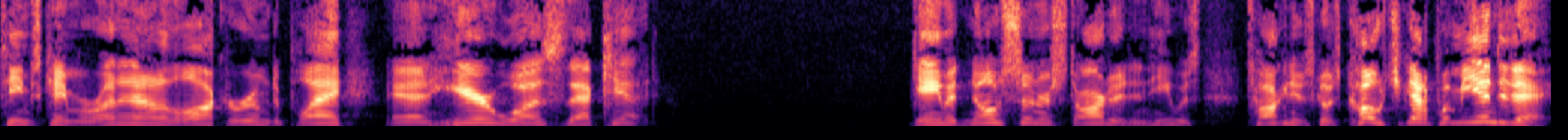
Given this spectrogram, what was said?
teams came running out of the locker room to play, and here was that kid. Game had no sooner started, and he was talking to his coach, Coach, you got to put me in today.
